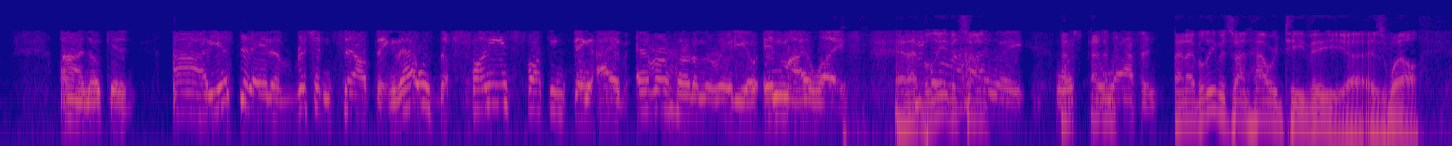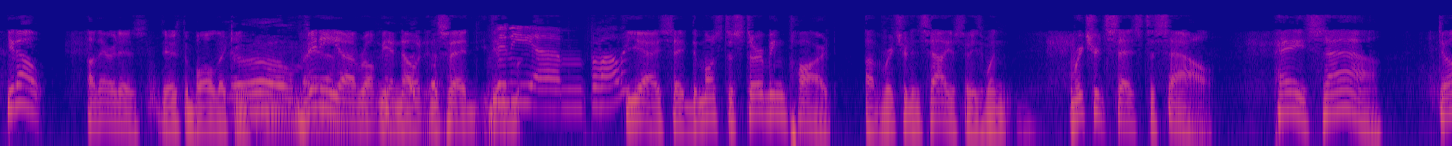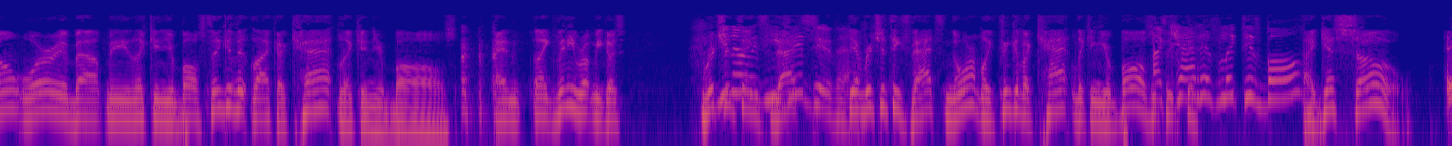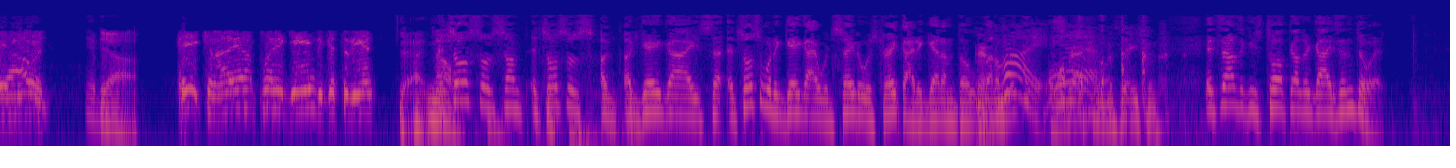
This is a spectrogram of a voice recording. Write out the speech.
Ah, no kidding. Uh, yesterday, the Richard and Sal thing, that was the funniest fucking thing I have ever heard on the radio in my life. And I People believe on it's the on- highway were and- still and- laughing. And I believe it's on Howard TV uh, as well. You know, oh, there it is. There's the ball licking. Oh, man. Vinny uh, wrote me a note and said... Vinny um, Favale? Yeah, I said the most disturbing part of Richard and Sal yesterday is when Richard says to Sal, Hey, Sal, don't worry about me licking your balls. Think of it like a cat licking your balls. and, like, Vinny wrote me, he goes, Richard You know, thinks he did that's... do that. Yeah, Richard thinks that's normal. Like, think of a cat licking your balls. A It's like- cat has licked his balls? I guess so. Hey, Howard. Yeah. Hey, can I uh, play a game to get to the end? Uh, no. It's also some. It's also s- a, a gay guy. It's also what a gay guy would say to a straight guy to get him to let him. Right, yeah. Rationalization. It sounds like he's talked other guys into it.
